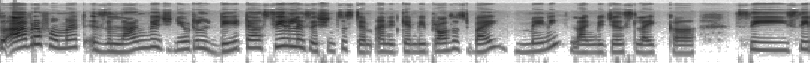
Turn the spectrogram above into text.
So Avro format is a language neutral data serialization system and it can be processed by many languages like uh, C, C++,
